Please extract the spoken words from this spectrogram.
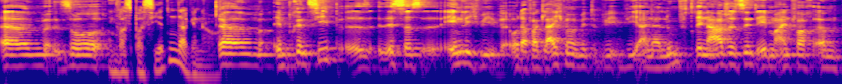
Ähm, so, und was passiert denn da genau? Ähm, Im Prinzip äh, ist das ähnlich wie oder vergleichbar mit wie, wie einer Lymphdrainage sind eben einfach ähm,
